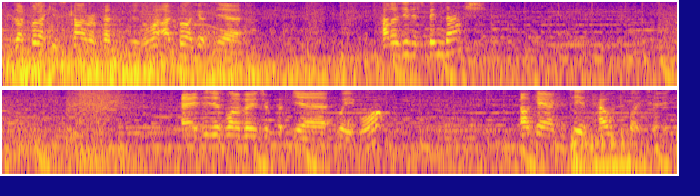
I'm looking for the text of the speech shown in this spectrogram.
Because I feel like it's kind of repetitive. I I feel like it... Yeah. How do I do the spin dash? Hey, is it just one of those... Yeah, wait, what? Okay, I can see his health is like changed.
